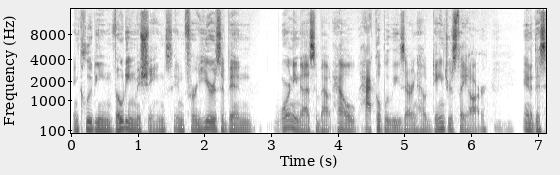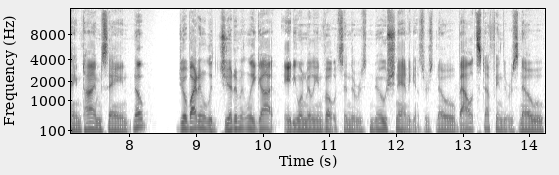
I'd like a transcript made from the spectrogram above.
including voting machines, and for years have been warning us about how hackable these are and how dangerous they are, and at the same time saying, nope, Joe Biden legitimately got 81 million votes, and there was no shenanigans, there's no ballot stuffing, there was no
